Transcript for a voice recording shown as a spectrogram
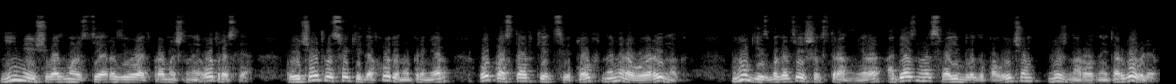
не имеющие возможности развивать промышленные отрасли, получают высокие доходы, например, от поставки цветов на мировой рынок. Многие из богатейших стран мира обязаны своим благополучием международной торговле.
